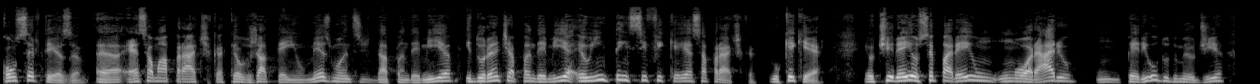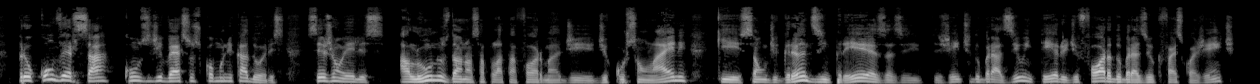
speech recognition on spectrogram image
Com certeza. É, essa é uma prática que eu já tenho mesmo antes da pandemia, e durante a pandemia eu intensifiquei essa prática. O que, que é? Eu tirei, eu separei um, um horário um período do meu dia para eu conversar com os diversos comunicadores, sejam eles alunos da nossa plataforma de, de curso online, que são de grandes empresas e gente do Brasil inteiro e de fora do Brasil que faz com a gente,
